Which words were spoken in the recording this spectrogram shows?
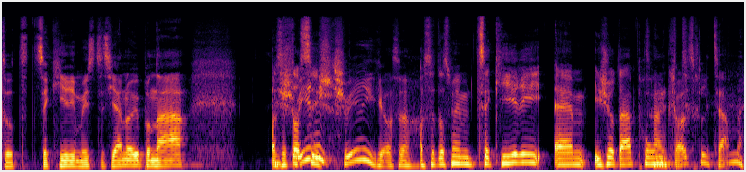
der Zekiri müsste es ja noch übernehmen. Also schwierig, das ist schwierig. Also, also das mit dem Zekiri ähm, ist ja der Punkt. Das hängt alles ein bisschen zusammen.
